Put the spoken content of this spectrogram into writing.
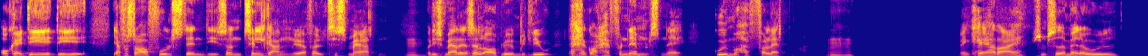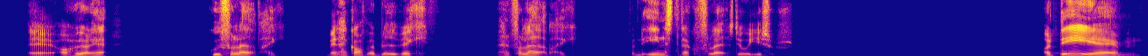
okay, det, det, jeg forstår fuldstændig sådan tilgangen i hvert fald til smerten, mm. og de smerter, jeg selv har oplevet i mit liv, der kan jeg godt have fornemmelsen af, Gud må have forladt mig. Mm. Men kære dig, som sidder med derude øh, og hører det her, Gud forlader dig ikke, men han kan godt være blevet væk, men han forlader dig ikke. For den eneste, der kunne forlades, det var Jesus. Og det, øh,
